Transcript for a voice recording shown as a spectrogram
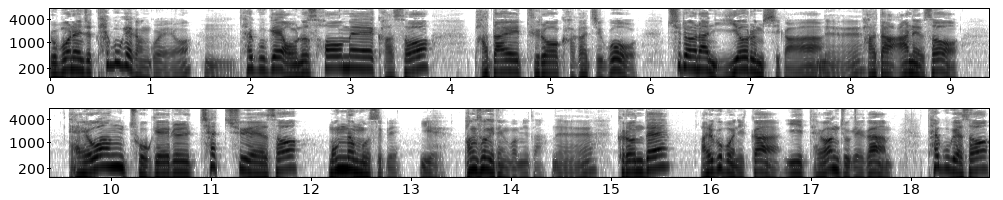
요번에 이제 태국에 간 거예요. 음. 태국의 어느 섬에 가서 바다에 들어가 가지고 출연한 이여름 씨가 네. 바다 안에서 대왕 조개를 채취해서 먹는 모습이 예. 방송이 된 겁니다. 네. 그런데 알고 보니까 이 대왕 조개가 태국에서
